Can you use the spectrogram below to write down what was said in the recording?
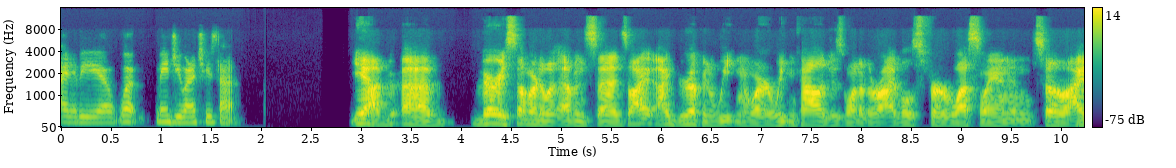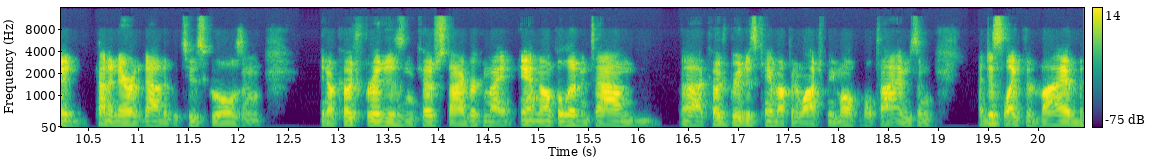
IWU. What made you want to choose that? Yeah, uh, very similar to what Evan said. So I, I grew up in Wheaton, where Wheaton College is one of the rivals for Wesleyan, and so I had kind of narrowed it down to the two schools. And you know, Coach Bridges and Coach Steinberg, my aunt and uncle live in town. Uh, Coach Bridges came up and watched me multiple times, and I just liked the vibe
